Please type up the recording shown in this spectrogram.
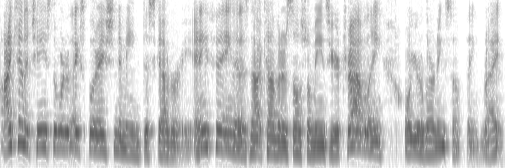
I kind of changed the word exploration to mean discovery. Anything that is not combat or social means you're traveling or you're learning something, right?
